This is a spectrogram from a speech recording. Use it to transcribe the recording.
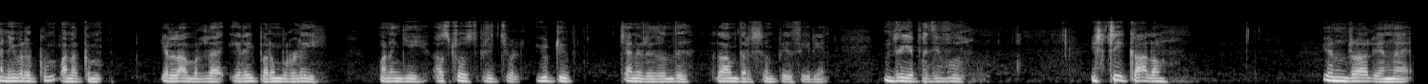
அனைவருக்கும் வணக்கம். எல்லாம் வல்ல இறை பரம்பொருளை வணங்கி அஸ்ட்ரோ ஸ்பிரிச்சுவல் யூடியூப் சேனலிலிருந்து ராம் தர்ஷன் பேசுகிறேன். இன்றைய பதிவு ஹிஸ்டரி காலம் என்றால் என்ன?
